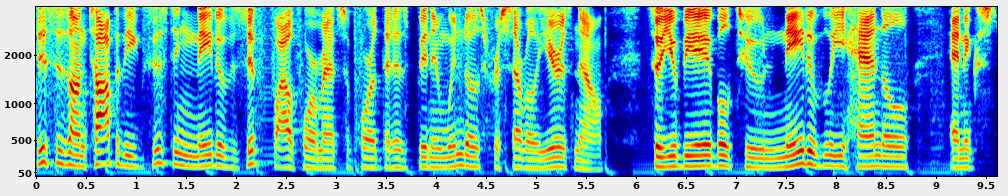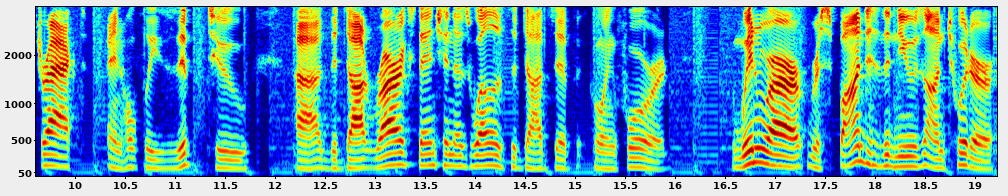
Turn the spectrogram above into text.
This is on top of the existing native zip file format support that has been in Windows for several years now. So you'll be able to natively handle and extract and hopefully zip to uh, the .rar extension as well as the .zip going forward. WinRAR responded to the news on Twitter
